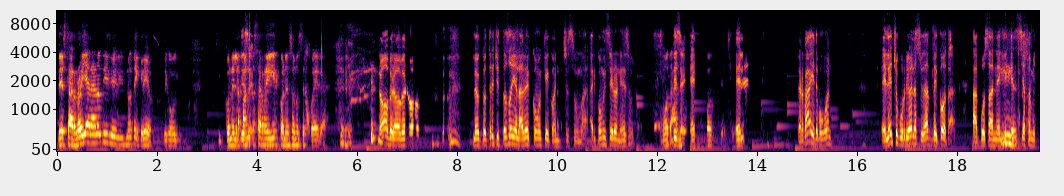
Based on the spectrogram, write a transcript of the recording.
desarrolla la noticia y no te creo. Así como que con el afán de hacer reír, con eso no se juega. No, pero, pero. Lo encontré chistoso y a la vez como que concha su madre. ¿Cómo hicieron eso? Dice, eh, tanto. pero cállate, pues, weón. El hecho ocurrió en la ciudad de Cota. Acusa negligencia familiar.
